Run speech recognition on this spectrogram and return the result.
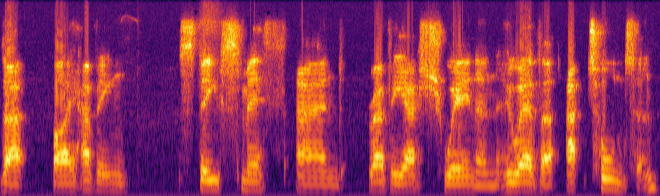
that by having Steve Smith and Ravi Ashwin and whoever at Taunton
